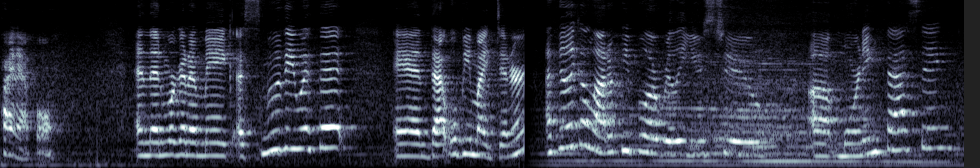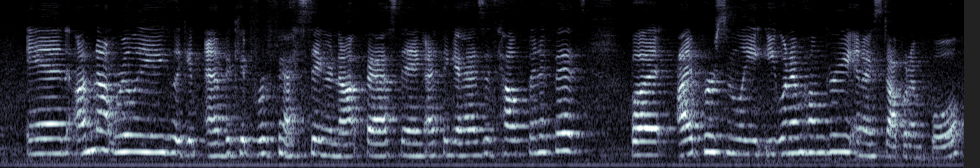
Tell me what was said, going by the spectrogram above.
pineapple. And then we're gonna make a smoothie with it and that will be my dinner. I feel like a lot of people are really used to uh, morning fasting and I'm not really like an advocate for fasting or not fasting. I think it has its health benefits, but I personally eat when I'm hungry and I stop when I'm full.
